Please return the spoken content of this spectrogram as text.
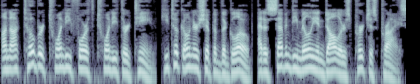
On October 24, 2013, he took ownership of the Globe, at a $70 million purchase price.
